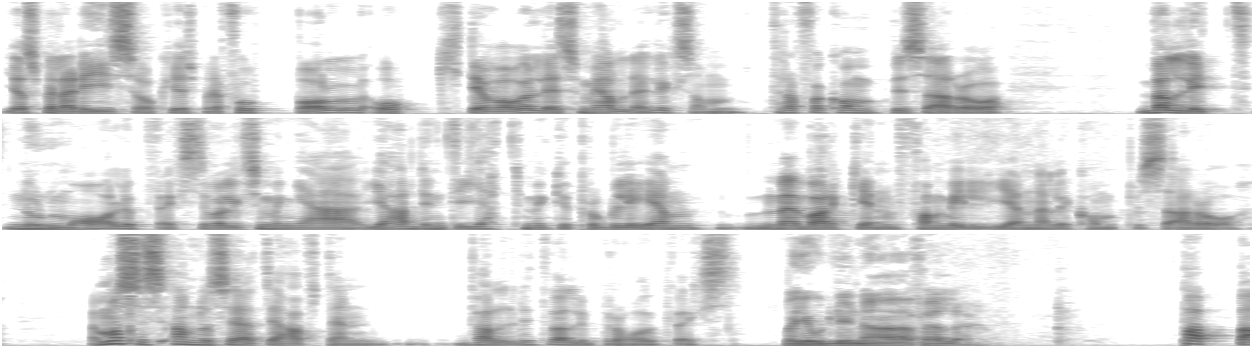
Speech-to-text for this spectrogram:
Jag spelade ishockey, jag spelade fotboll och det var väl det som gällde liksom. Träffa kompisar och väldigt normal uppväxt. Det var liksom inga, jag hade inte jättemycket problem med varken familjen eller kompisar och jag måste ändå säga att jag har haft en väldigt, väldigt bra uppväxt. Vad gjorde dina föräldrar? Pappa,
